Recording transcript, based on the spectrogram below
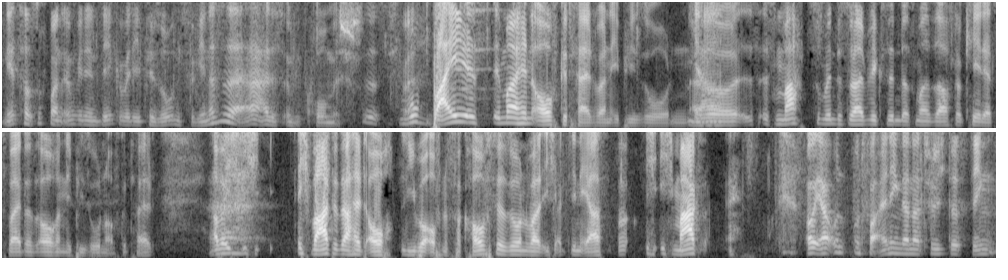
jetzt versucht man irgendwie den Weg über die Episoden zu gehen. Das ist äh, alles irgendwie komisch. Das, Wobei nicht. es immerhin aufgeteilt war in Episoden. Ja. Also es, es macht zumindest so halbwegs Sinn, dass man sagt, okay, der zweite ist auch in Episoden aufgeteilt. Aber ich, ich, ich warte da halt auch lieber auf eine Verkaufsversion, weil ich den ersten, ich, ich mag's. Oh ja, und, und vor allen Dingen dann natürlich das Ding,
